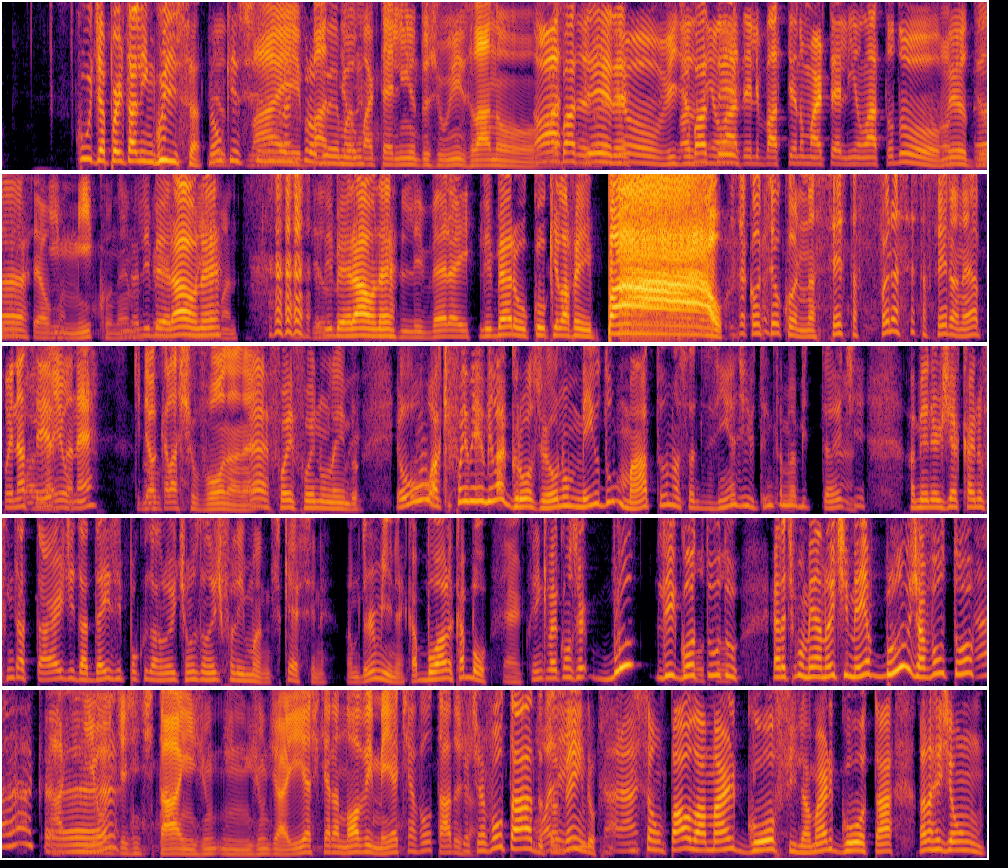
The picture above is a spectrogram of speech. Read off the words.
cu de apertar linguiça. Não que esse seja um Vai grande bater problema, o né? martelinho do juiz lá no... Nossa, bater, você né? o videozinho bater. lá dele batendo o martelinho lá, todo. Meu Deus É. do céu, E mano. mico, né? É mano? liberal, né? Mano. Liberal, né? Libera aí. Libera o cu que lá vem. Pau! Isso aconteceu quando? Na sexta? Foi na sexta-feira, né? Foi na Olha, sexta, eu- né? Que deu aquela chuvona, né? É, foi, foi, não lembro. Eu, aqui foi meio milagroso. Eu no meio do mato, na cidadezinha de 30 mil habitantes, a minha energia cai no fim da tarde, dá 10 e pouco da noite, 11 da noite. Falei, mano, esquece, né? Vamos dormir, né? Acabou, acabou. Certo. Quem que vai consertar? Blu! Ligou Voltou. tudo. Era tipo meia-noite e meia, blu, já voltou. Caraca. Aqui É. onde a gente tá, em, Jun- em Jundiaí, acho que era nove e meia, tinha voltado já. Já tinha voltado, Olha tá aí, vendo? caraca. E São Paulo amargou, filho, amargou, tá? Lá na região.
